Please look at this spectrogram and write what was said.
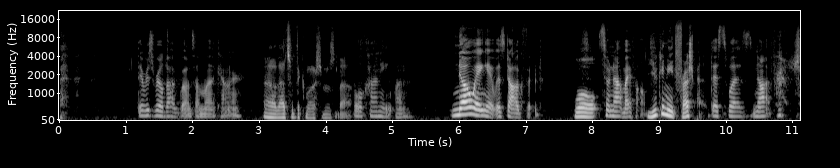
There was real dog bones on the counter. Oh, that's what the commotion was about. Volcon ate one. Knowing it was dog food. Well, So not my fault. you can eat fresh pet. This was not fresh.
